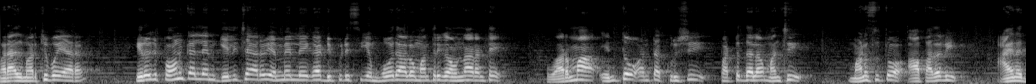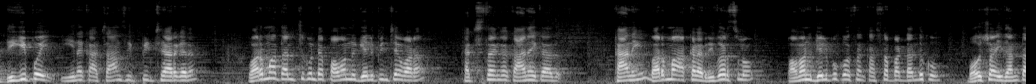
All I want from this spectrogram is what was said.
మరి అది మర్చిపోయారా? ఈరోజు పవన్ కళ్యాణ్ గెలిచారు ఎమ్మెల్యేగా డిప్యూటీ సీఎం హోదాలో మంత్రిగా ఉన్నారంటే వర్మ ఎంతో అంత కృషి పట్టుదల మంచి మనసుతో ఆ పదవి ఆయన దిగిపోయి ఈయనకు ఆ ఛాన్స్ ఇప్పించారు కదా. వర్మ తలుచుకుంటే పవన్ను గెలిపించేవాడా? ఖచ్చితంగా కానే కాదు. కానీ వర్మ అక్కడ రివర్స్లో పవన్ గెలుపు కోసం కష్టపడ్డందుకు బహుశా ఇదంతా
